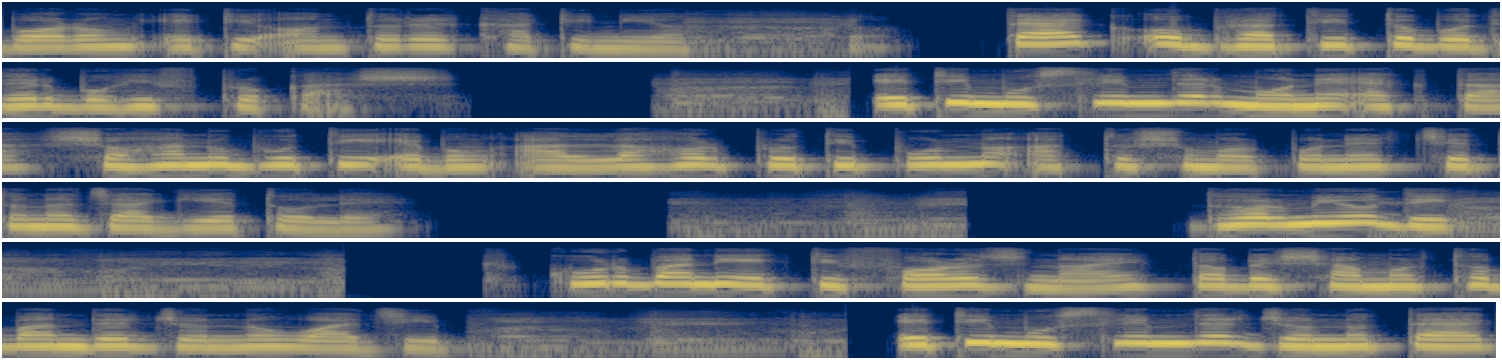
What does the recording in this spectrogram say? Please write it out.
বরং এটি অন্তরের খাঁটি নিয়ত। ত্যাগ ও ভ্রাতৃত্ববোধের বহিঃপ্রকাশ। এটি মুসলিমদের মনে একটা সহানুভূতি এবং আল্লাহর প্রতি পূর্ণ আত্মসমর্পণের চেতনা জাগিয়ে তোলে। ধর্মীয় দিক। কুরবানি একটি ফরজ নয়, তবে সামর্থ্যবানদের জন্য ওয়াজিব। এটি মুসলিমদের জন্য ত্যাগ,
